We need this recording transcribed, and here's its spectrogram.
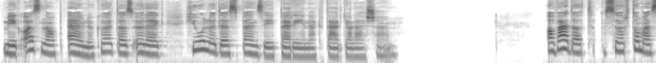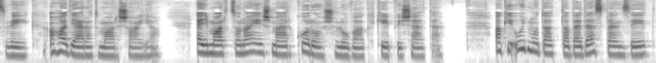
még aznap elnökölt az öreg Hugh de Spenzé perének tárgyalásán. A vádat Sir Thomas Wake, a hadjárat marsalja, egy marcona és már koros lovag képviselte aki úgy mutatta be Despenzét,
